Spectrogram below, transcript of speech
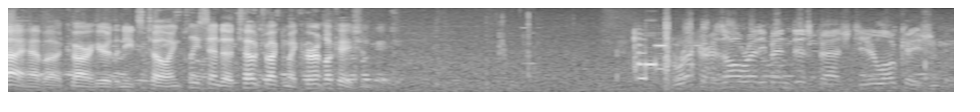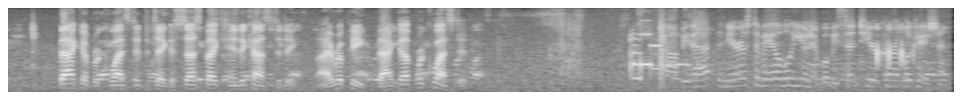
I have a car here that needs towing. Please send a tow truck to my current location. The wrecker has already been dispatched to your location. Backup requested to take a suspect into custody. I repeat, backup requested. Copy that. The nearest available unit will be sent to your current location.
